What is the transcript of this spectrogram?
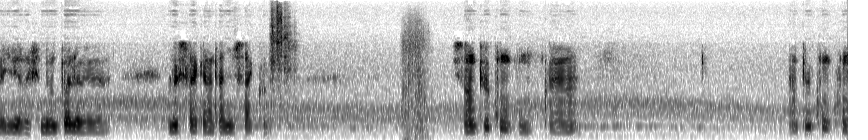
il vérifie même pas le, le sac à l'intérieur du sac, quoi. Un peu con-con quand même. Hein un peu con-con.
